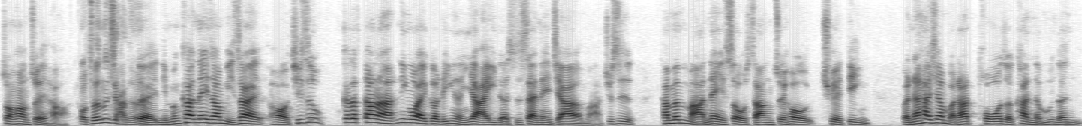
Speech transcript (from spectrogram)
状况最好哦，真的假的？对，你们看那场比赛哈，其实刚当然另外一个令人讶异的是塞内加尔嘛，就是他们马内受伤，最后确定本来还想把他拖着看能不能。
